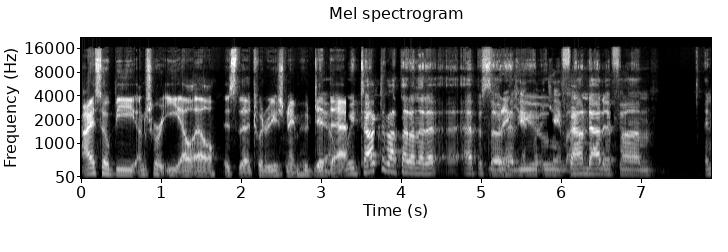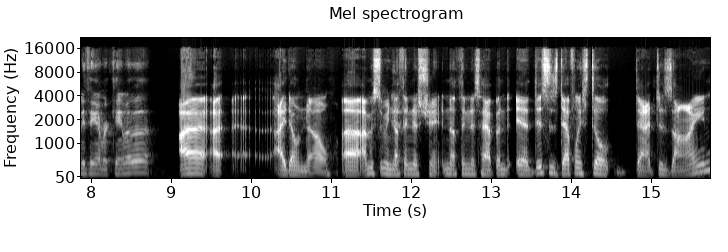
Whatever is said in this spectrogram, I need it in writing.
ISOB underscore ELL is the Twitter username who did Yeah, that. We talked about that on that uh, episode. Have came- you came up. found out if um anything ever came of that? I I I don't know. Uh, I'm assuming Yeah. nothing has cha- nothing has happened. Uh, this is definitely still that design,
